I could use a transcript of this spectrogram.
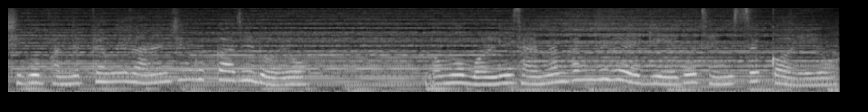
지구 반대편에 사는 친구까지도요. 너무 멀리 살면 편지를 얘기해도 재밌을 거예요.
